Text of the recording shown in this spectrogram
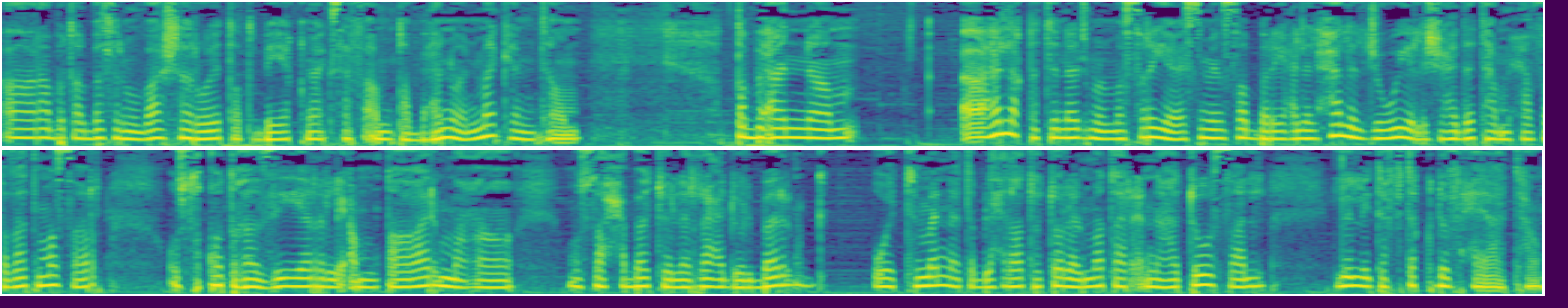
آه، رابط البث المباشر وتطبيق مكسف أم طبعا وين ما كنتم. طبعا علقت النجمة المصرية ياسمين صبري على الحالة الجوية اللي شهدتها محافظات مصر وسقوط غزير لأمطار مع مصاحبته للرعد والبرق. وتمنت بلحظات هطول المطر أنها توصل للي تفتقده في حياتها.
